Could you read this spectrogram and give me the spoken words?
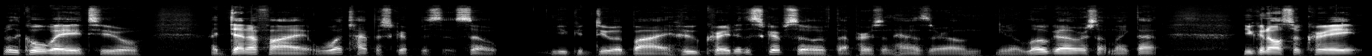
Really cool way to identify what type of script this is. So you could do it by who created the script. So if that person has their own, you know, logo or something like that. You can also create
